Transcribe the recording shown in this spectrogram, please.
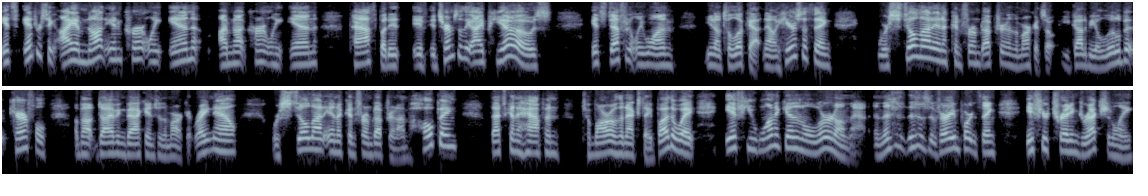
it's interesting i am not in currently in i'm not currently in path but it, if, in terms of the ipos it's definitely one you know to look at. Now here's the thing. We're still not in a confirmed uptrend in the market so you got to be a little bit careful about diving back into the market. Right now we're still not in a confirmed uptrend. I'm hoping that's going to happen tomorrow the next day. By the way if you want to get an alert on that and this is this is a very important thing if you're trading directionally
